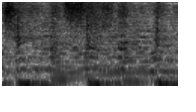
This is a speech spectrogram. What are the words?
Change my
